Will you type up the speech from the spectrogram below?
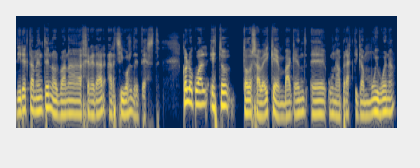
directamente nos van a generar archivos de test. Con lo cual, esto todos sabéis que en backend es una práctica muy buena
